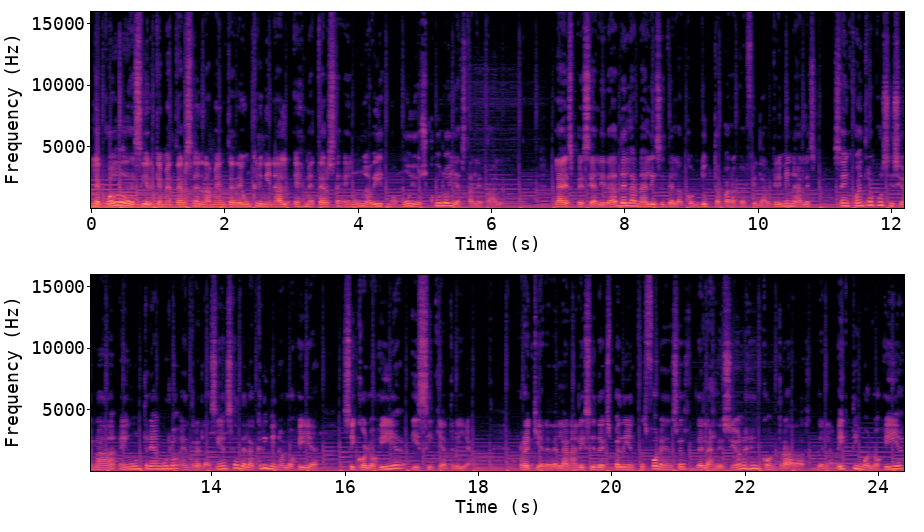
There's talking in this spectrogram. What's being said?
Le puedo decir que meterse en la mente de un criminal es meterse en un abismo muy oscuro y hasta letal. La especialidad del análisis de la conducta para perfilar criminales se encuentra posicionada en un triángulo entre la ciencia de la criminología, psicología y psiquiatría. Requiere del análisis de expedientes forenses, de las lesiones encontradas, de la victimología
